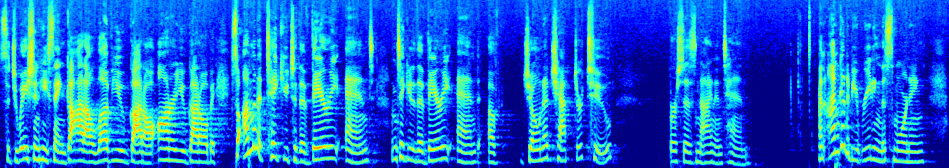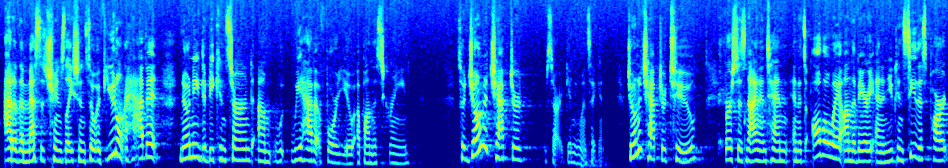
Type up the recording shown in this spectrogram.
situation. He's saying, God, I'll love you. God, I'll honor you. God, I'll obey. So I'm going to take you to the very end. Going to take you to the very end of Jonah chapter 2, verses 9 and 10. And I'm going to be reading this morning out of the message translation. So if you don't have it, no need to be concerned. Um, we have it for you up on the screen. So, Jonah chapter, sorry, give me one second. Jonah chapter 2, verses 9 and 10, and it's all the way on the very end. And you can see this part.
